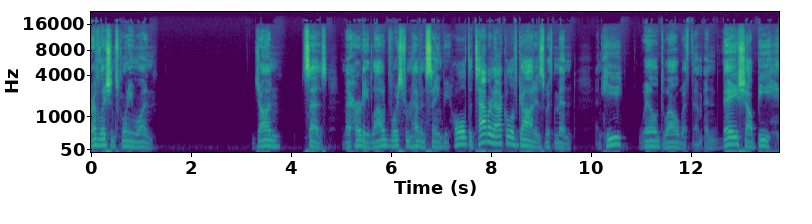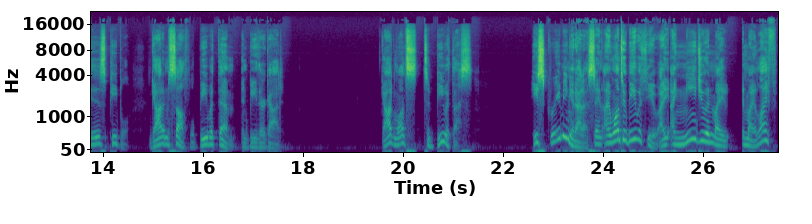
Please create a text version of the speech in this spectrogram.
Revelation 21, John says, And I heard a loud voice from heaven saying, Behold, the tabernacle of God is with men, and he will dwell with them, and they shall be his people. God himself will be with them and be their God. God wants to be with us. He's screaming it at us, saying, I want to be with you. I, I need you in my in my life.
